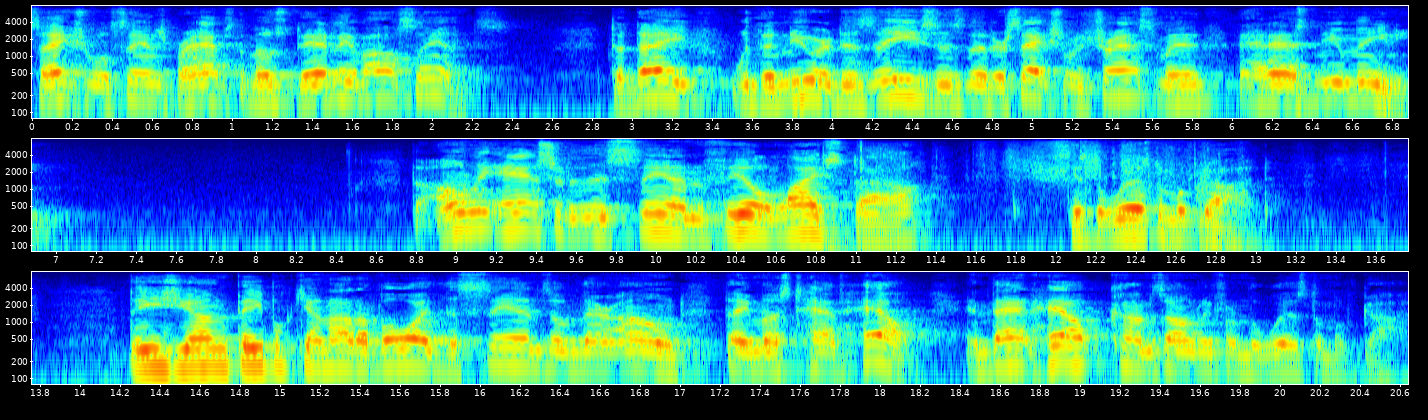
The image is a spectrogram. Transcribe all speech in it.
Sexual sin is perhaps the most deadly of all sins. Today, with the newer diseases that are sexually transmitted, that has new meaning. The only answer to this sin filled lifestyle is the wisdom of God. These young people cannot avoid the sins on their own. They must have help, and that help comes only from the wisdom of God.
